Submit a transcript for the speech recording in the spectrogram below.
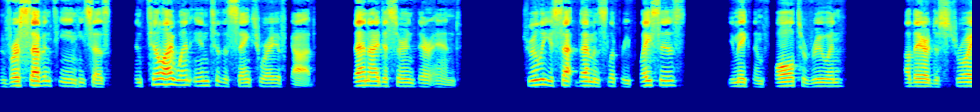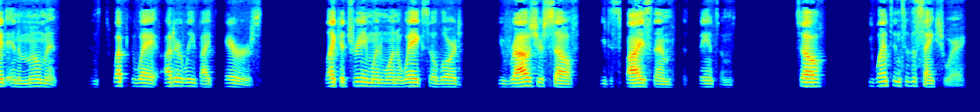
In verse 17, he says, Until I went into the sanctuary of God, then I discerned their end. Truly, you set them in slippery places. You make them fall to ruin. How they are destroyed in a moment and swept away utterly by terrors. Like a dream when one awakes, O Lord, you rouse yourself, you despise them as phantoms. So he went into the sanctuary.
